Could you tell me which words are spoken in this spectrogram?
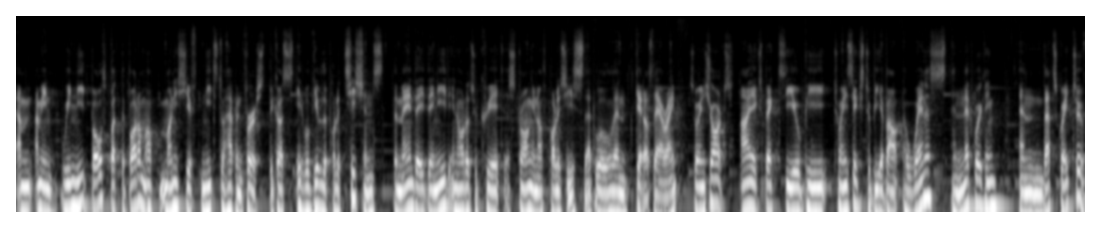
Um, I mean, we need both, but the bottom up money shift needs to happen first because it will give the politicians the mandate they need in order to create strong enough policies that will then get us there, right? So, in short, I expect COP26 to be about awareness and networking, and that's great too.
